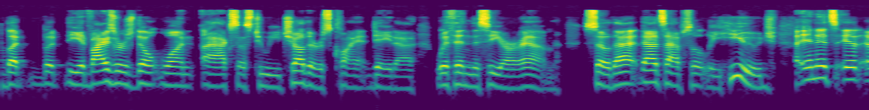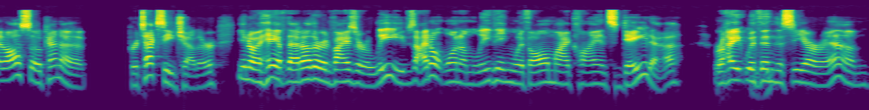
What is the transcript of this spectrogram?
but but the advisors don't want access to each other's client data within the crm so that that's absolutely huge and it's it, it also kind of protects each other. You know, hey, if that other advisor leaves, I don't want them leaving with all my clients' data right within mm-hmm. the CRM.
